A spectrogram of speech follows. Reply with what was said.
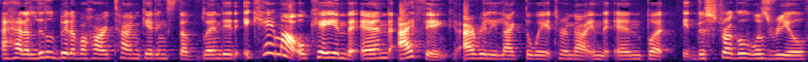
I had a little bit of a hard time getting stuff blended. It came out okay in the end, I think. I really liked the way it turned out in the end, but it, the struggle was real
